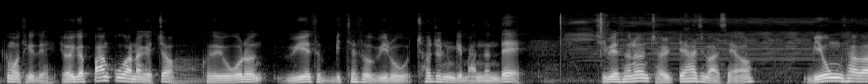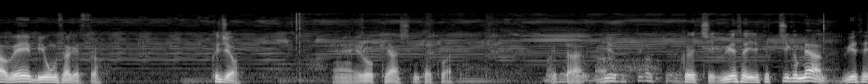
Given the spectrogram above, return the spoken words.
그럼 어떻게 돼? 여기가 빵꾸가 나겠죠? 그래서 요거는 위에서 밑에서 위로 쳐주는 게 맞는데 집에서는 절대 하지 마세요. 미용사가 왜 미용사겠어? 그죠? 예, 이렇게 하시면 될 것 같아요. 맞아요. 일단, 어. 위에서 찍었어요. 그렇지. 위에서 이렇게 찍으면 위에서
